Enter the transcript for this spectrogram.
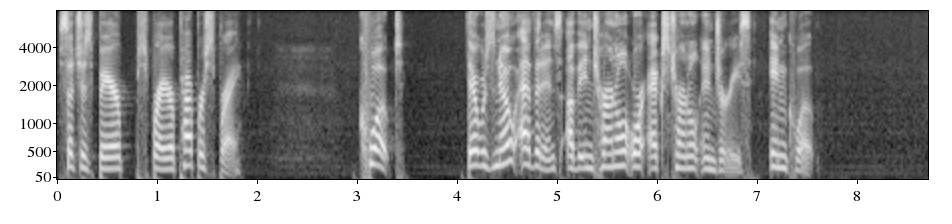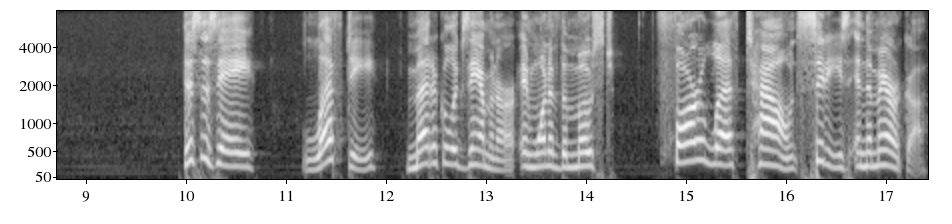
such as bear spray or pepper spray. Quote, there was no evidence of internal or external injuries, end quote. This is a lefty medical examiner in one of the most far left towns, cities in America.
